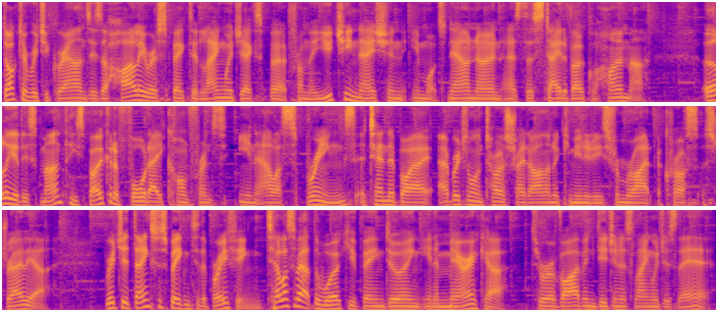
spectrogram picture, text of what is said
Dr. Richard Grounds is a highly respected language expert from the Yuchi Nation in what's now known as the state of Oklahoma. Earlier this month, he spoke at a four day conference in Alice Springs, attended by Aboriginal and Torres Strait Islander communities from right across Australia. Richard, thanks for speaking to the briefing. Tell us about the work you've been doing in America to revive Indigenous languages there.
